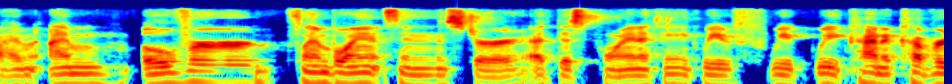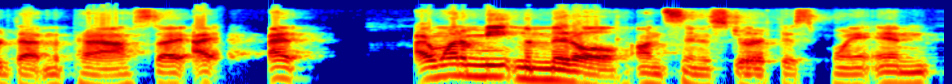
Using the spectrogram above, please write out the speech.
I'm I'm over flamboyant sinister at this point. I think we've we we kind of covered that in the past. I I I, I want to meet in the middle on sinister Yeah. at this point, and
